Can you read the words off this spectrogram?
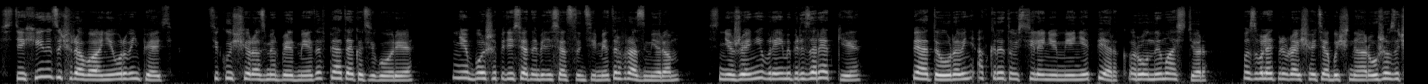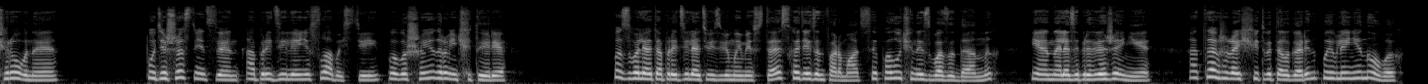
Стихийное зачарование, уровень 5. Текущий размер предметов, пятая категория. Не больше 50 на 50 сантиметров размером. Снижение время перезарядки. Пятый уровень, открытое усиление умения Перк, рунный мастер. Позволяет превращать обычное оружие в зачарованное. Путешественницы — определение слабостей, повышение до уровня 4. Позволяет определять уязвимые места, исходя из информации, полученной из базы данных и анализа передвижения, а также рассчитывает алгоритм появления новых,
